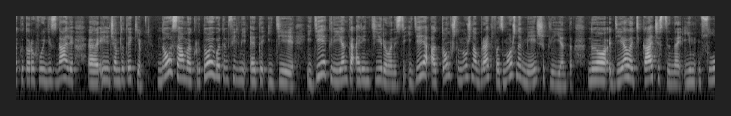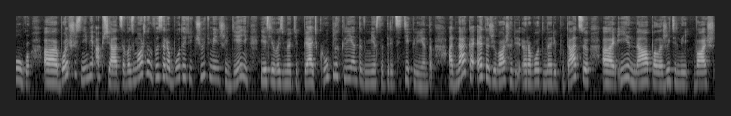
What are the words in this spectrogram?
о которых вы не знали, э, или чем-то таким. Но самое крутое в этом фильме это идея, идея клиента ориентированности, идея о том, что нужно брать, возможно, меньше клиентов, но делать качественно им услугу, а, больше с ними общаться, возможно, вы заработаете чуть меньше денег, если возьмете 5 крупных клиентов вместо 30 клиентов, однако это же ваша работа на репутацию а, и на положительный ваш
